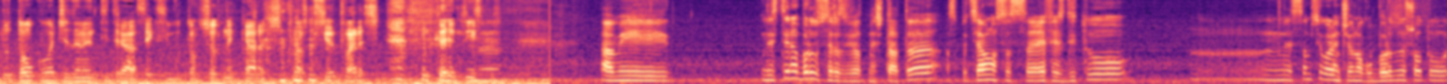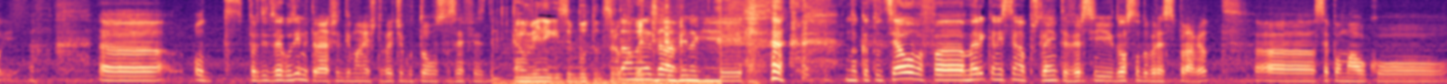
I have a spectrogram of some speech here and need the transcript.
до толкова, че да не ти трябва секси бутон, защото не караш, просто си отваряш откъдето искаш. Ами, наистина бързо се развиват нещата, специално с FSD-то. Не съм сигурен, че е много бързо, защото А, от преди две години трябваше да има нещо вече готово с FSD. Там винаги се бутат Там сроковете. е, да, винаги. Но като цяло в Америка наистина последните версии доста добре се справят. А, все по-малко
